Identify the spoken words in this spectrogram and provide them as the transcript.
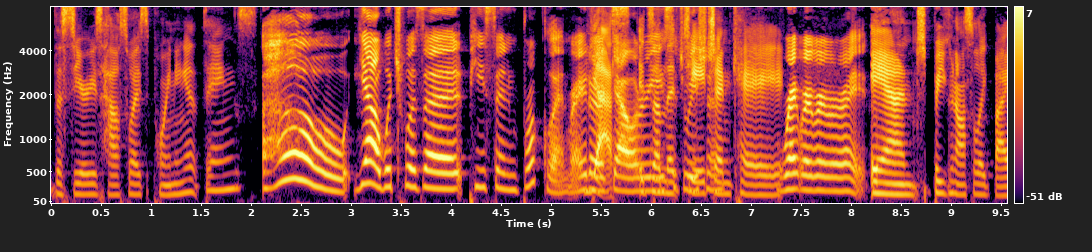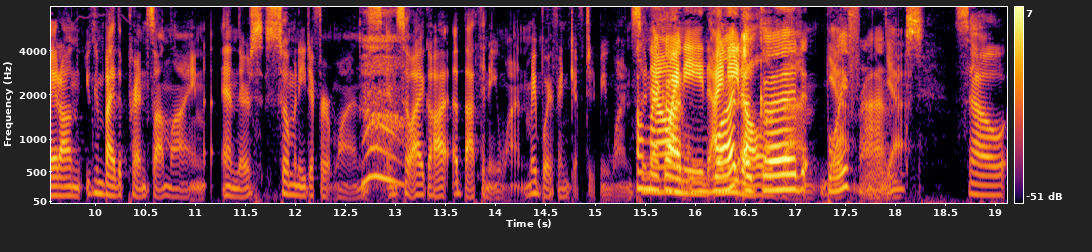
the series Housewives pointing at things. Oh, yeah, which was a piece in Brooklyn, right? Or a yes, gallery it's on the situation. THNK. Right, right, right, right, right. And but you can also like buy it on. You can buy the prints online, and there's so many different ones. and so I got a Bethenny one. My boyfriend gifted me one. So oh my now god, I need. what I need a good them. Yeah. boyfriend. Yeah. So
